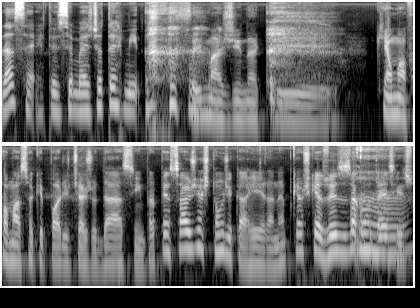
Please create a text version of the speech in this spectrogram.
dar certo. Esse semestre eu termino. Você imagina que que é uma formação que pode te ajudar, assim, para pensar a gestão de carreira, né? Porque acho que às vezes acontece isso.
